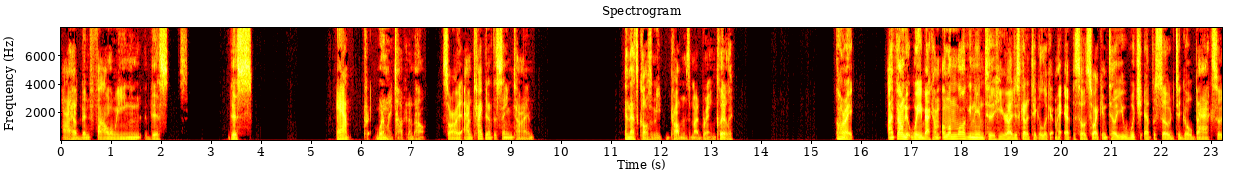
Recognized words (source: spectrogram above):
I have been following this this app. What am I talking about? Sorry, I'm typing at the same time, and that's causing me problems in my brain. Clearly. All right. I found it way back. I'm, I'm logging into here. I just got to take a look at my episodes so I can tell you which episode to go back. So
